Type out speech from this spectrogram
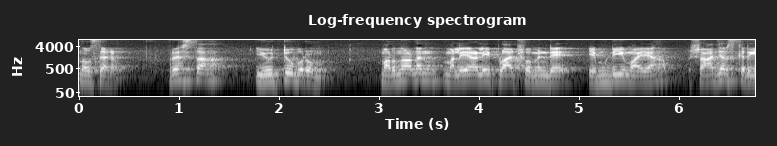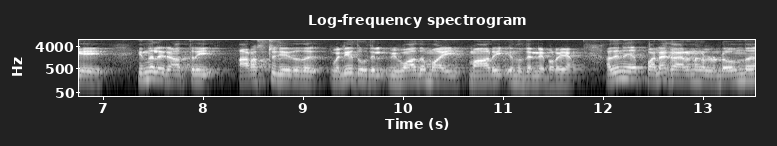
നമസ്കാരം. പ്രശസ്ത യൂട്യൂബറും മറുനാടൻ മലയാളി പ്ലാറ്റ്ഫോമിന്റെ എം ഡിയുമായ ഷാജൻ സ്കറിയയെ ഇന്നലെ രാത്രി അറസ്റ്റ് ചെയ്തത് വലിയ തോതിൽ വിവാദമായി മാറി എന്ന് തന്നെ പറയാം. അതിന് പല കാരണങ്ങളുണ്ട്. ഒന്ന്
